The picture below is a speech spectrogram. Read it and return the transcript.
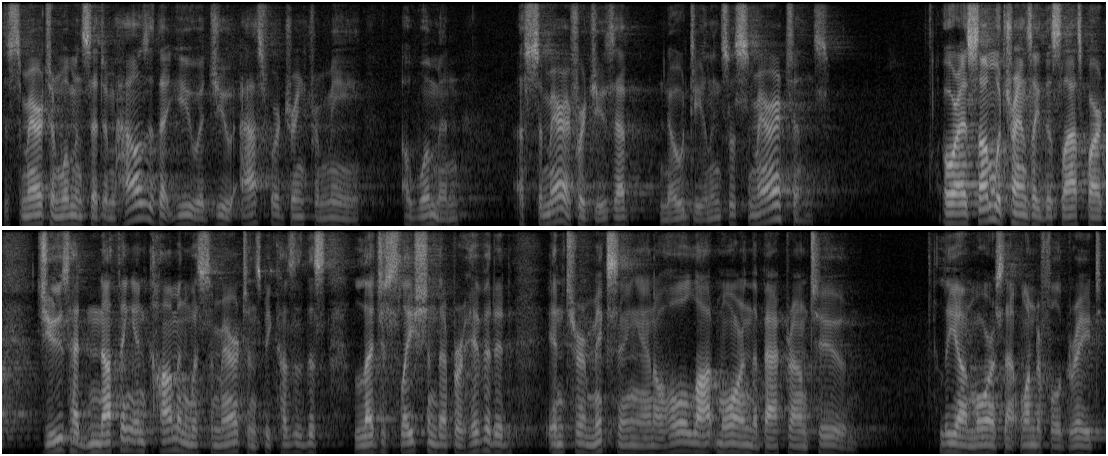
The Samaritan woman said to him, How is it that you, a Jew, ask for a drink from me, a woman, a Samaria? For Jews have no dealings with Samaritans. Or, as some would translate this last part, Jews had nothing in common with Samaritans because of this legislation that prohibited intermixing and a whole lot more in the background, too. Leon Morris, that wonderful, great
